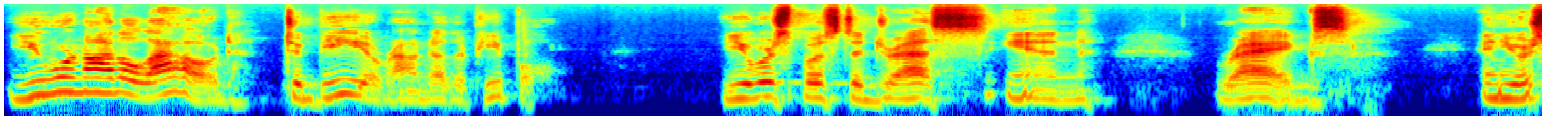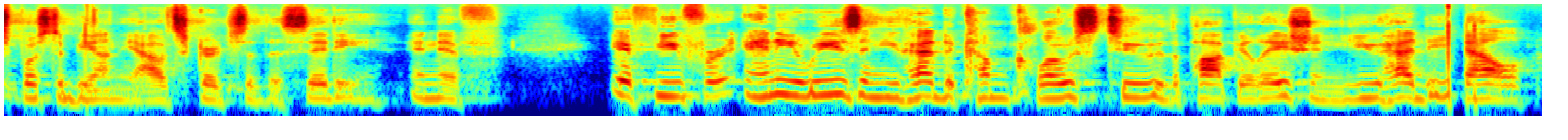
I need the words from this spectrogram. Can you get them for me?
you were not allowed to be around other people. You were supposed to dress in rags and you were supposed to be on the outskirts of the city. And if, if you, for any reason, you had to come close to the population, you had to yell,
